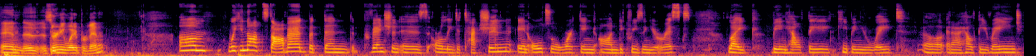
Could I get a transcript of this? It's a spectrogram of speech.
And is, is there any way to prevent it? Um, we cannot stop it, but then the prevention is early detection and also working on decreasing your risks, like being healthy, keeping your weight uh, in a healthy range,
